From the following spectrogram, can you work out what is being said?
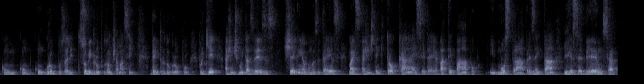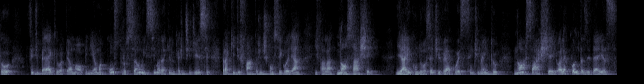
com, com, com grupos ali, subgrupos, vamos chamar assim, dentro do grupo. Porque a gente muitas vezes chega em algumas ideias, mas a gente tem que trocar essa ideia, bater papo, mostrar, apresentar e receber um certo feedback ou até uma opinião, uma construção em cima daquilo que a gente disse, para que de fato a gente consiga olhar e falar: nossa, achei. E aí, quando você tiver com esse sentimento, nossa, achei, olha quantas ideias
